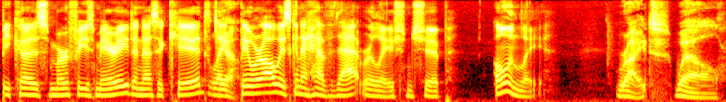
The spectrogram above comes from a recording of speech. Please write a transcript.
Because Murphy's married and as a kid, like Yeah. they were always going to have that relationship only. Right. Well,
